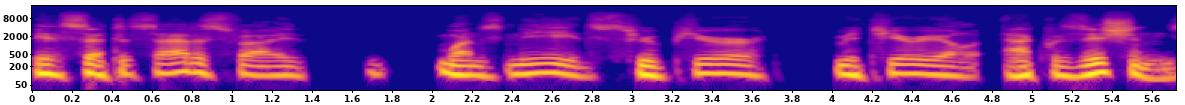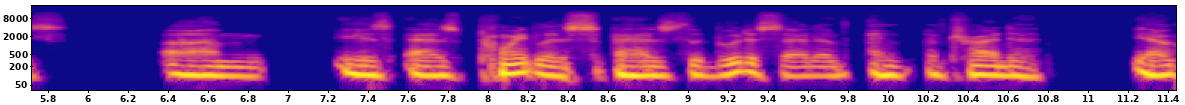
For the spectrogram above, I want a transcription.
it's that to satisfy one's needs through pure material acquisitions um, is as pointless as the Buddha said of, of, of trying to, you know,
